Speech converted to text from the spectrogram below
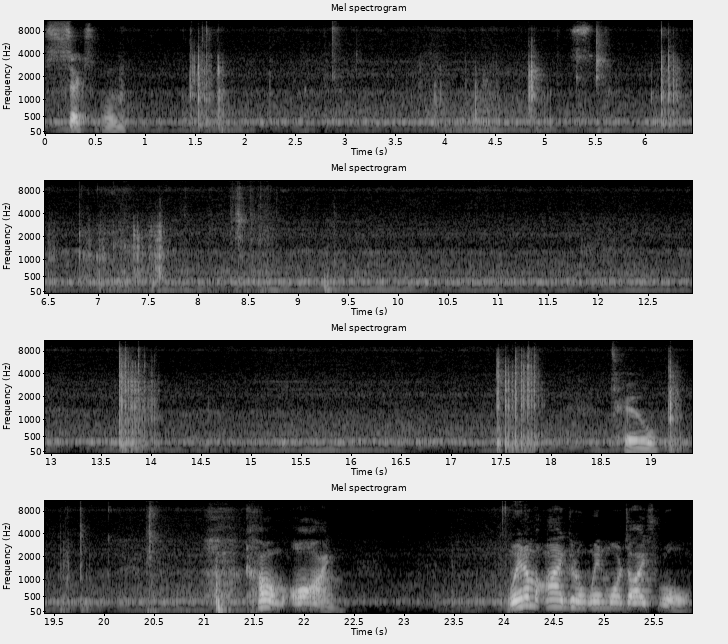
Six of them. Two. Come on. I gonna win more dice rolls?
